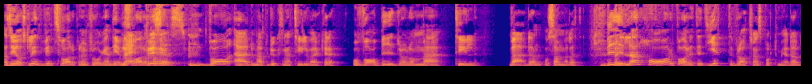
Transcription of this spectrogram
Alltså jag skulle inte, vill inte svara på den frågan. Det jag vill Nej, svara precis. på är, vad är de här produkterna tillverkade? Och vad bidrar de med till världen och samhället? Bilar har varit ett jättebra transportmedel.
